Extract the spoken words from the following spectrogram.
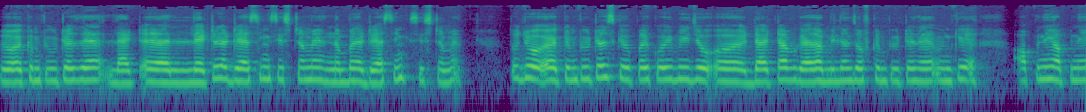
computers है लेटर एड्रेसिंग सिस्टम है नंबर एड्रेसिंग सिस्टम है। तो जो कंप्यूटर्स के ऊपर कोई भी जो डाटा वगैरह मिलियंस ऑफ़ कंप्यूटर हैं, उनके अपने अपने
